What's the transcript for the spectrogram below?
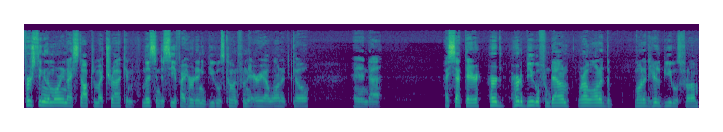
first thing in the morning, I stopped in my truck and listened to see if I heard any bugles coming from the area I wanted to go. And uh, I sat there, heard heard a bugle from down where I wanted to wanted to hear the bugles from.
